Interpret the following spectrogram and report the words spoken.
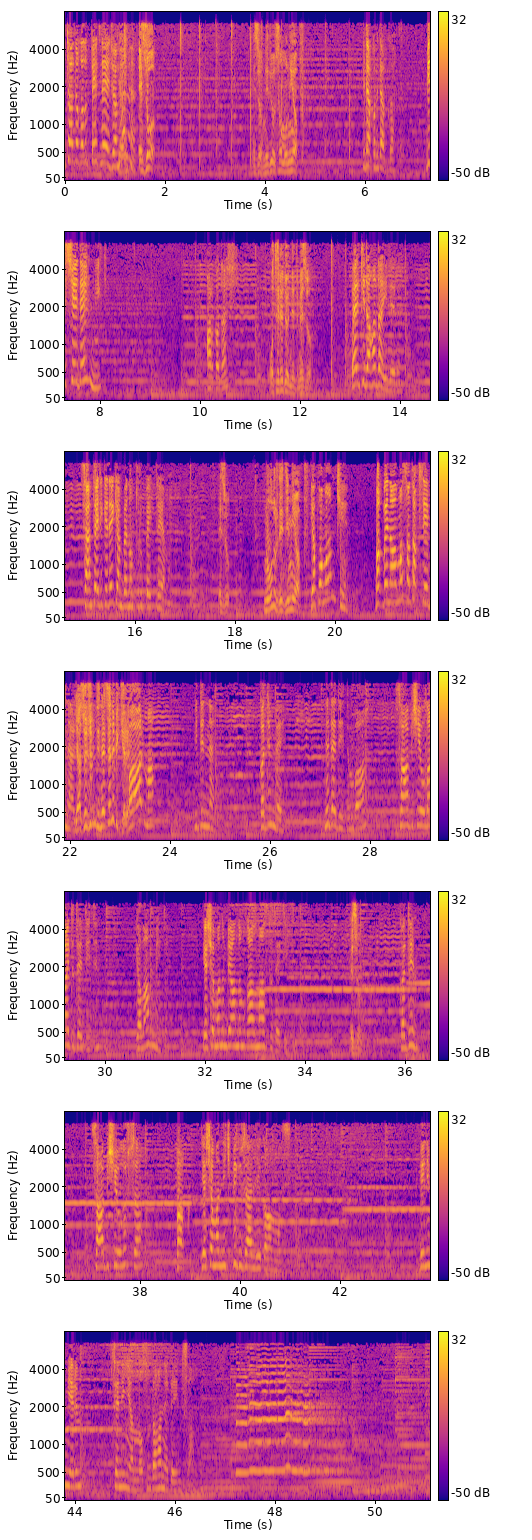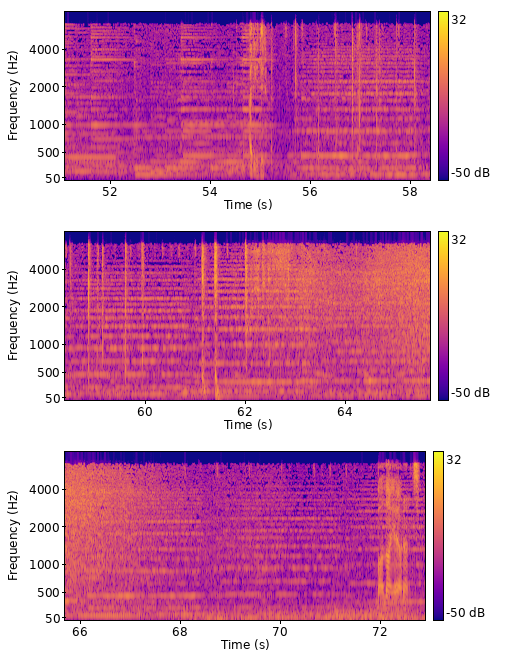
otelde kalıp bekleyeceğim değil mi? Ezo. Ezo ne diyorsam onu yap. Bir dakika bir dakika. Biz şey değil miyiz? Arkadaş. Otele dön dedim Ezo. Belki daha da ileri. Sen tehlikedeyken ben oturup bekleyemem. Ezo ne olur dediğimi yap. Yapamam ki. Bak beni almazsan taksiye binerdim. Ya sözümü dinlesene bir kere. Bağırma. Bir dinle. Kadim Bey. Ne dediydin bana? Sana bir şey olaydı dediydin. Yalan mıydı? Yaşamanın bir anlamı kalmazdı dediydin. Ezo Kadim. Sana bir şey olursa bak yaşamanın hiçbir güzelliği kalmaz. Benim yerim senin yanın olsun. Daha ne diyeyim sana? hadi gidelim. Bağlayı arar mısın?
